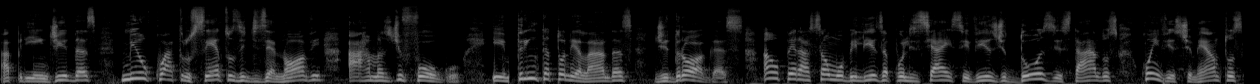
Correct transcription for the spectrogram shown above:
apreendidas 1.419 armas de fogo e 30 toneladas de drogas. A operação mobiliza policiais civis de 12 estados com investimentos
